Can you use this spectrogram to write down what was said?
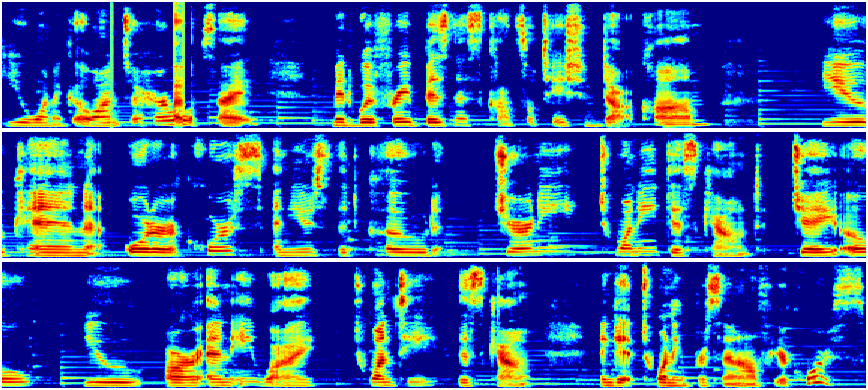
you want to go onto her website, midwiferybusinessconsultation.com, you can order a course and use the code JOURNEY20 discount, J O U R N E Y 20 discount, and get 20% off your course.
